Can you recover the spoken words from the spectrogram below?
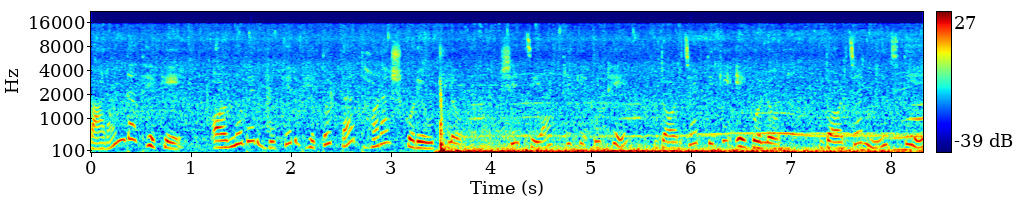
বারান্দা থেকে অর্ণবের বুকের ভেতরটা ধরাস করে উঠল। সে চেয়ার থেকে উঠে দরজার দিকে এগোলো। দরজার নিচ দিয়ে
